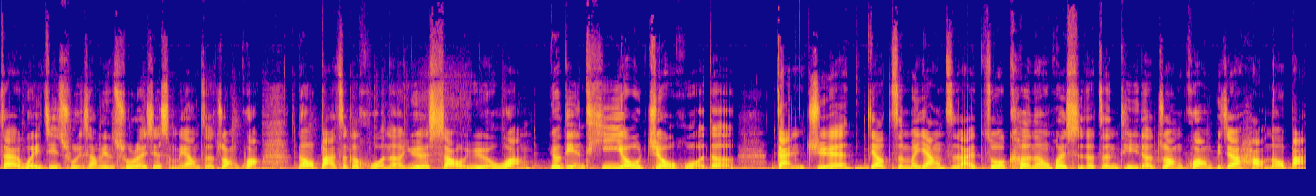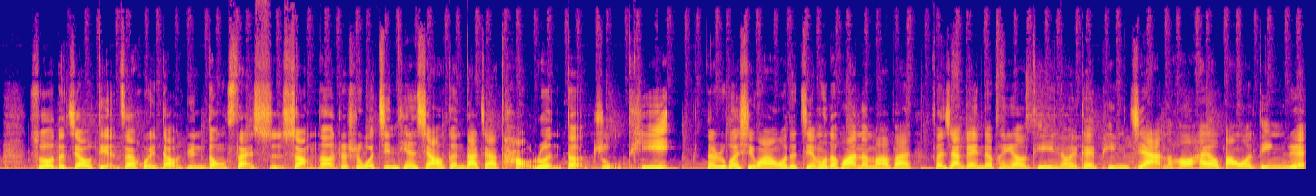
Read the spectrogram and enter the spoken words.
在危机处理上面出了一些什么样子的状况，然后把这个火呢越烧越旺，有点提油救火的。感觉要怎么样子来做，可能会使得整体的状况比较好，然后把所有的焦点再回到运动赛事上呢？这是我今天想要跟大家讨论的主题。那如果喜欢我的节目的话呢，麻烦分享给你的朋友听，然后也可以评价，然后还有帮我订阅，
